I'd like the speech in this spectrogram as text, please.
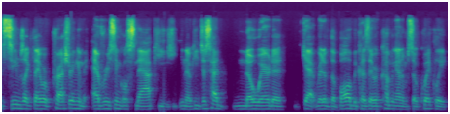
It seems like they were pressuring him every single snap. He, he, you know, he just had nowhere to get rid of the ball because they were coming at him so quickly.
